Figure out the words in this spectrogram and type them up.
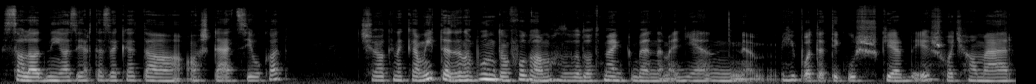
szaladni azért ezeket a, a stációkat. Csak nekem itt ezen a ponton fogalmazódott meg bennem egy ilyen hipotetikus kérdés, hogyha már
